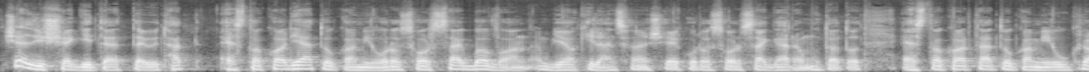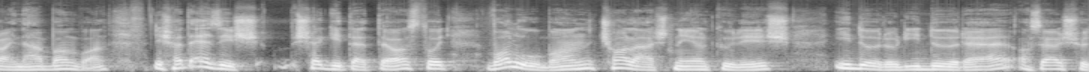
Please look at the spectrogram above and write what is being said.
és ez is segítette őt. Hát ezt akarjátok, ami Oroszországban van, ugye a 90-es évek Oroszországára mutatott, ezt akartátok, ami Ukrajnában van, és hát ez is segítette azt, hogy valóban csalás nélkül is időről időre az első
